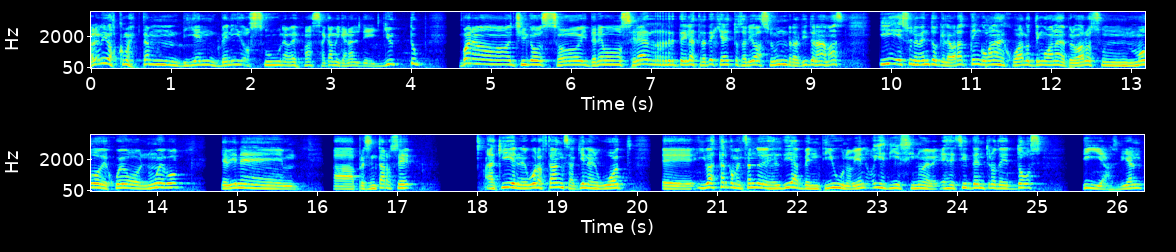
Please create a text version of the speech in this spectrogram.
Hola amigos, ¿cómo están? Bienvenidos una vez más acá a mi canal de YouTube. Bueno chicos, hoy tenemos el arte de la estrategia, esto salió hace un ratito nada más. Y es un evento que la verdad tengo ganas de jugarlo, tengo ganas de probarlo, es un modo de juego nuevo que viene a presentarse aquí en el World of Tanks, aquí en el WOT. Eh, y va a estar comenzando desde el día 21, ¿bien? Hoy es 19, es decir, dentro de dos días, ¿bien?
